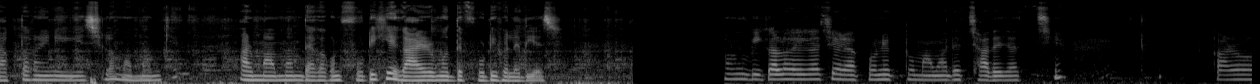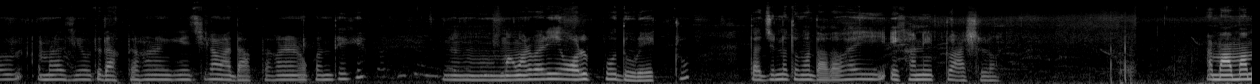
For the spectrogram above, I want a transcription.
ডাক্তারখানায় নিয়ে গিয়েছিলাম মাম্মামকে। আর মাম্মাম দেখ এখন ফুটি খেয়ে গায়ের মধ্যে ফুটি ফেলে দিয়েছে। বিকাল হয়ে গেছে আর এখন একটু মামাদের ছাদে যাচ্ছি। কারণ আমরা যেহেতু ডাক্তারখানায় গিয়েছিলাম আর ডাক্তারখানার ওখান থেকে মামার বাড়ি অল্প দূরে একটু। তার জন্য তোমার দাদাভাই এখানে একটু আসলো। আর মামাম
